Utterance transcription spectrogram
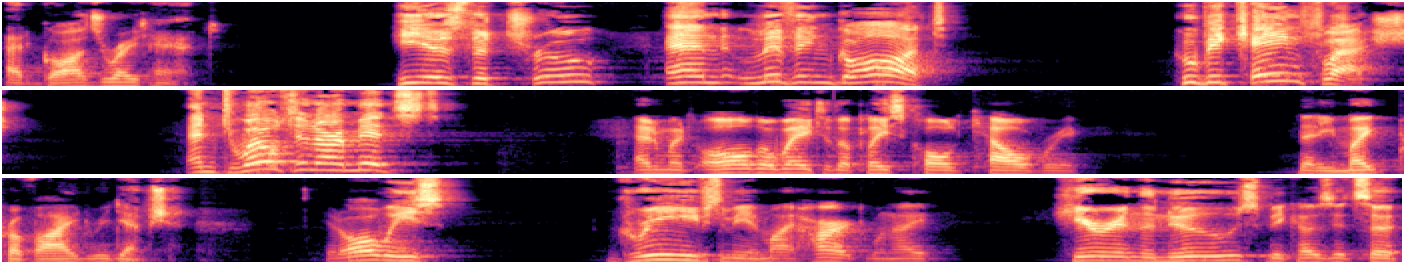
at God's right hand. He is the true and living God who became flesh and dwelt in our midst and went all the way to the place called Calvary that he might provide redemption. It always grieves me in my heart when I hear in the news because it's a,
